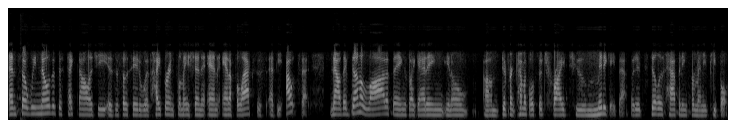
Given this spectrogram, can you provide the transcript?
And so we know that this technology is associated with hyperinflammation and anaphylaxis at the outset. Now they've done a lot of things like adding, you know, um, different chemicals to try to mitigate that, but it still is happening for many people.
